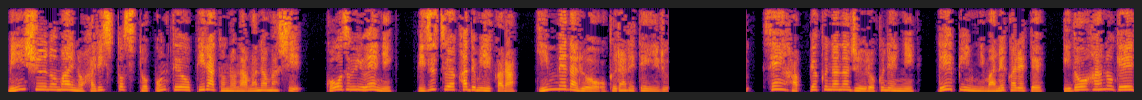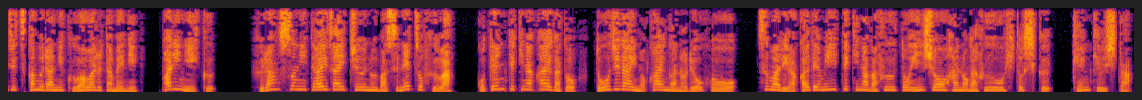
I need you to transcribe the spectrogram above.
民衆の前のハリストスとポンテオ・ピラトの生々しい構図ゆえに、美術アカデミーから銀メダルを贈られている。1876年にレーピンに招かれて移動派の芸術家村に加わるためにパリに行く。フランスに滞在中のバスネツォフは古典的な絵画と同時代の絵画の両方を、つまりアカデミー的な画風と印象派の画風を等しく研究した。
